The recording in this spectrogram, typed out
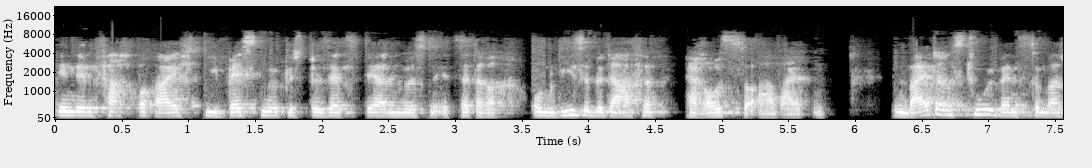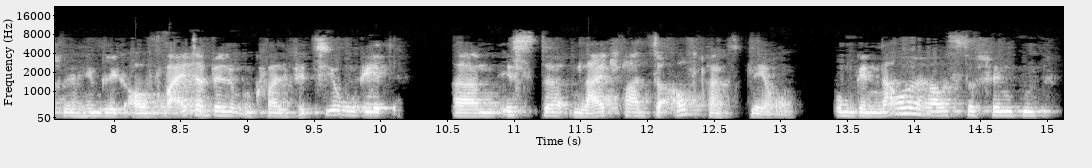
in dem Fachbereich, die bestmöglich besetzt werden müssen, etc., um diese Bedarfe herauszuarbeiten. Ein weiteres Tool, wenn es zum Beispiel im Hinblick auf Weiterbildung und Qualifizierung geht, ähm, ist äh, ein Leitfaden zur Auftragsklärung um genau herauszufinden,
